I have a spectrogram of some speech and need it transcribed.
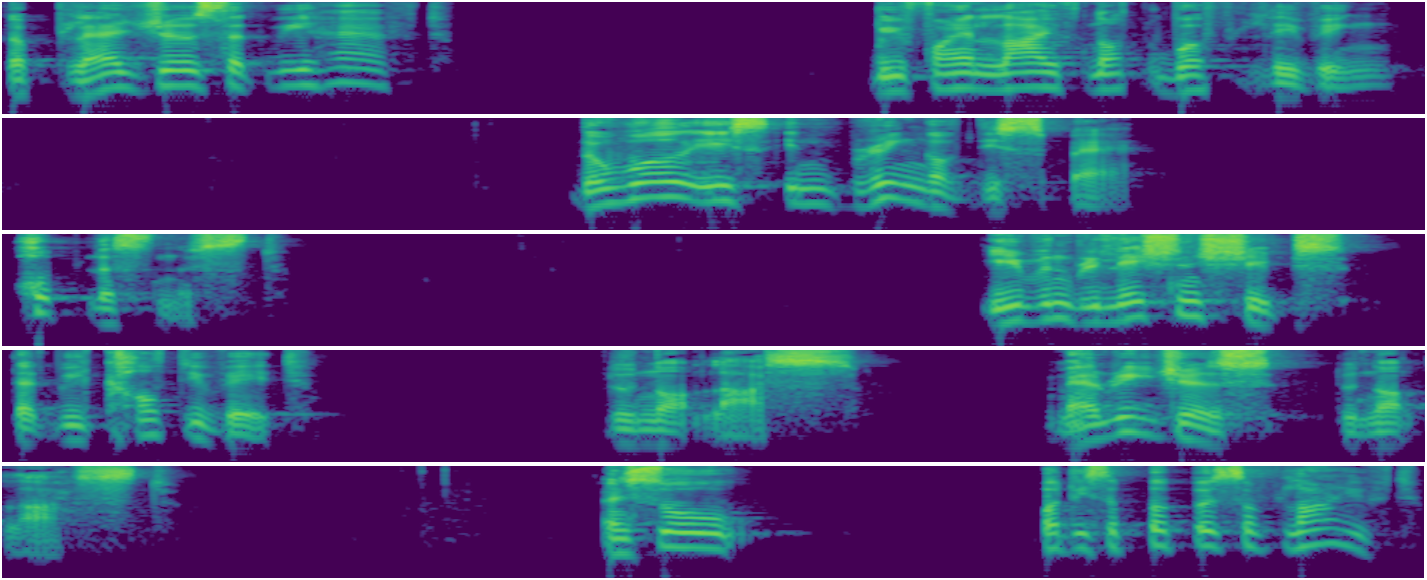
the pleasures that we have. We find life not worth living. The world is in brink of despair, hopelessness. Even relationships that we cultivate do not last. Marriages do not last. And so what is the purpose of life?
